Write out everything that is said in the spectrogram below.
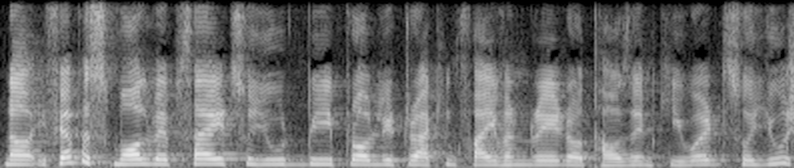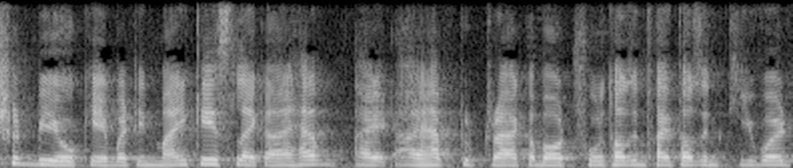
Now, if you have a small website, so you would be probably tracking 500 or 1000 keywords. So you should be okay. But in my case, like I have, I, I have to track about 4000, 5000 keyword.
